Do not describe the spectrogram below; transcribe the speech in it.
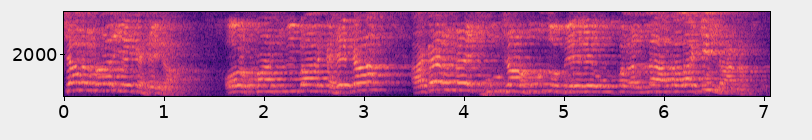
चार बार ये कहेगा? और पांचवी बार कहेगा, अगर मैं झूठा हूँ तो मेरे ऊपर अल्लाह ताला की लानत हो।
